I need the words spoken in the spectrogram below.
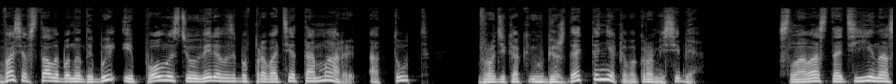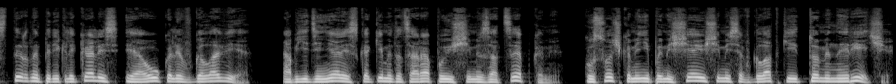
Вася встала бы на дыбы и полностью уверилась бы в правоте Тамары, а тут вроде как и убеждать-то некого, кроме себя. Слова статьи настырно перекликались и аукали в голове, объединялись с какими-то царапающими зацепками, кусочками, не помещающимися в гладкие Томины речи,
